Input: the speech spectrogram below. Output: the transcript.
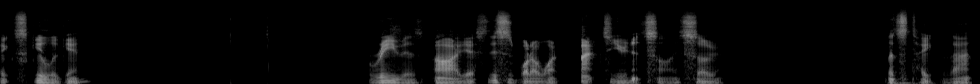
Take skill again. Reavers. Ah, yes, this is what I want. Max unit size, so let's take that.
